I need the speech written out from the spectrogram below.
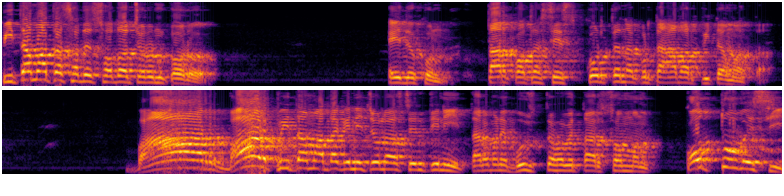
পিতামাতার সাথে সদাচরণ করো। এই দেখুন, তার কথা শেষ করতে না করতে আবার পিতামাতা। বার বার পিতামাতাকে নিয়ে চলে আসছেন তিনি, তার মানে বুঝতে হবে তার সম্মান কত বেশি।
